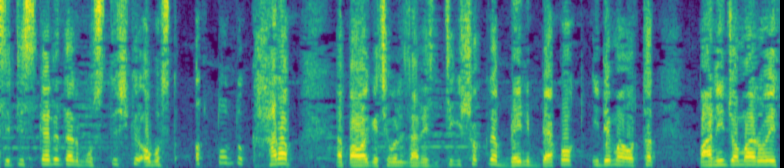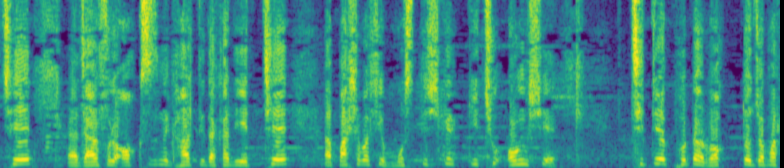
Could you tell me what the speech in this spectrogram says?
সিটি স্ক্যানে তার মস্তিষ্কের অবস্থা অত্যন্ত খারাপ পাওয়া গেছে বলে জানিয়েছেন। চিকিৎসকরা ব্রেনে ব্যাপক ইডেমা, অর্থাৎ পানি জমা রয়েছে যার ফলে অক্সিজেনের ঘাটতি দেখা দিয়েছে। পাশাপাশি মস্তিষ্কের কিছু অংশে ছিটে ফোটা রক্ত জমাট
